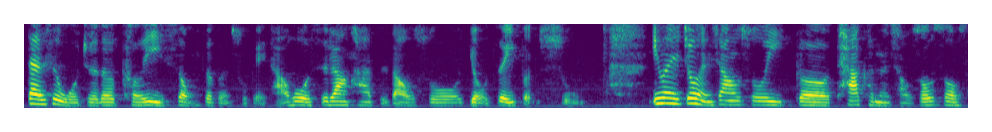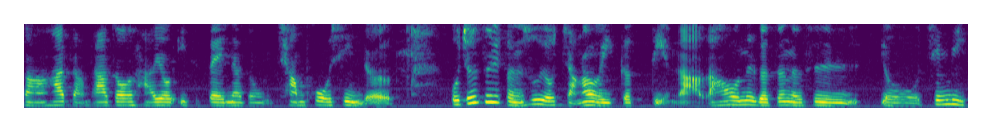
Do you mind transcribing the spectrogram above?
但是我觉得可以送这本书给他，或者是让他知道说有这一本书，因为就很像说一个他可能小时候受伤，他长大之后他又一直被那种强迫性的，我觉得这一本书有讲到一个点啊，然后那个真的是有经历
